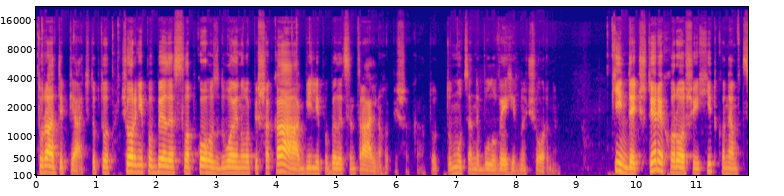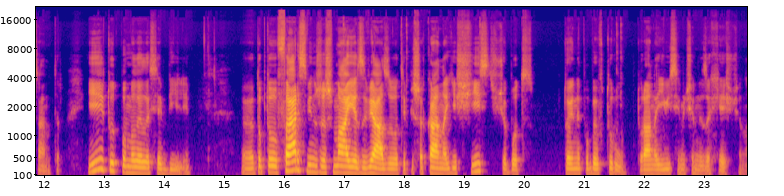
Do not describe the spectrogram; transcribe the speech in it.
тура d5. Тобто чорні побили слабкого здвоєного пішака, а білі побили центрального пішака. Тому це не було вигідно чорним. Кінь d4, хороший хід конем в центр. І тут помилилися білі. Е, тобто ферзь він же ж має зв'язувати пішака на Е6, щоб от той не побив туру. Тура на Е8 нічим не захищена.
